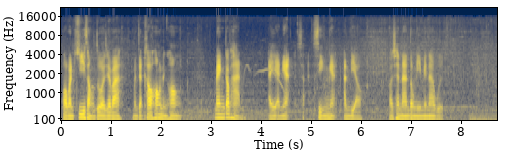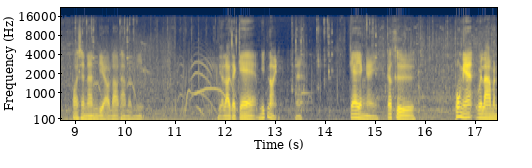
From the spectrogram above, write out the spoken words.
พอมันขี้สองตัวใช่ป่ะ มันจะเข้าห้องหนึ่งห้อง แม่งก็ผ่าน ไออันเนี้ย sink เนี่ยอันเดียว เพราะฉะนั้นตรงนี้ไม่น่า work เพราะฉะนั้นเดี๋ยวเราทำแบบนี้ เดี๋ยวเราจะแก้นิดหน่อยนะแก้ยังไงก็คือ พวกเนี้ยเวลามัน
